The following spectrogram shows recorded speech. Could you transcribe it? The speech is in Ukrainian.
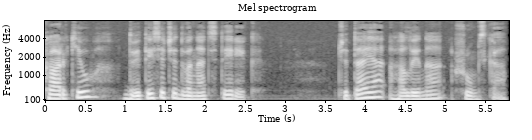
Харків, 2012 рік. Читає Галина Шумська.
